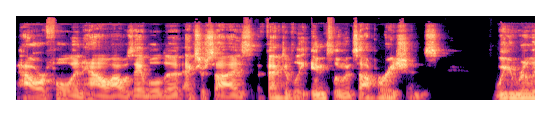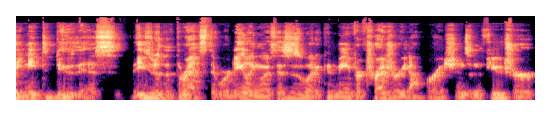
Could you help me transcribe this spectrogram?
powerful in how I was able to exercise effectively influence operations. We really need to do this. These are the threats that we're dealing with. This is what it could mean for treasury operations in the future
